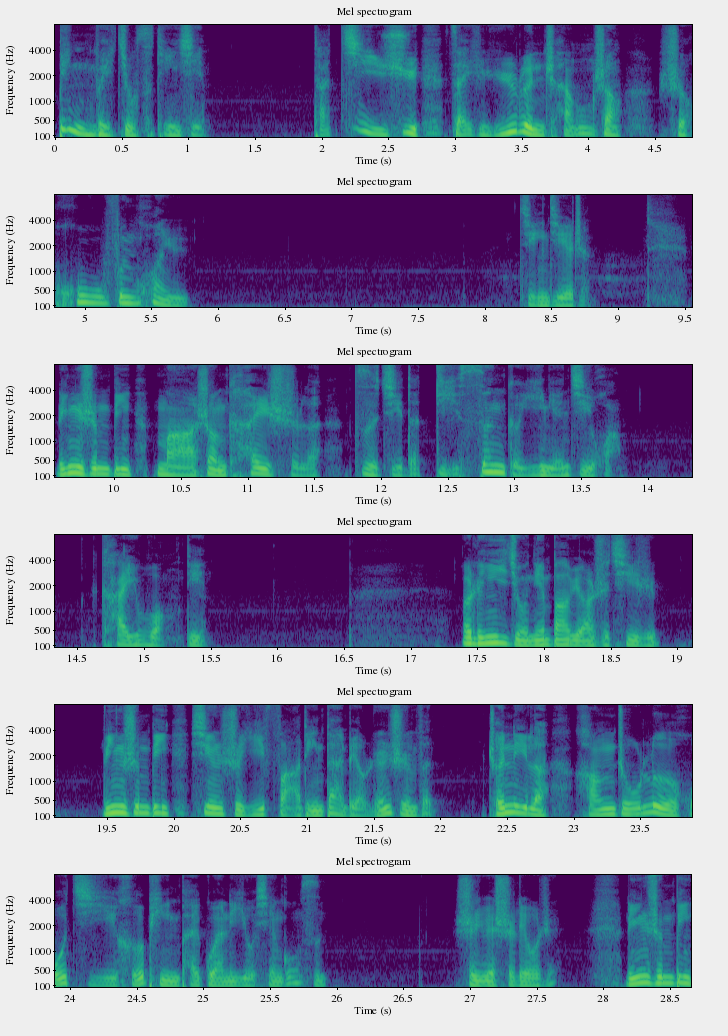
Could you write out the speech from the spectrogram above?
并未就此停歇，他继续在舆论场上是呼风唤雨。紧接着，林生斌马上开始了自己的第三个一年计划——开网店。二零一九年八月二十七日。林生斌先是以法定代表人身份成立了杭州乐活几何品牌管理有限公司。十月十六日，林生斌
